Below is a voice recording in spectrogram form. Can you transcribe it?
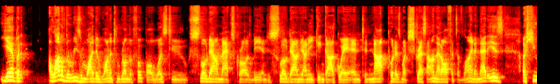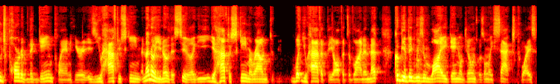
Yeah, but a lot of the reason why they wanted to run the football was to slow down Maxx Crosby and to slow down Yannick Ngakoue and to not put as much stress on that offensive line. And that is a huge part of the game plan here is you have to scheme. And I know you know this too. Like you have to scheme around what you have at the offensive line. And that could be a big reason why Daniel Jones was only sacked twice.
